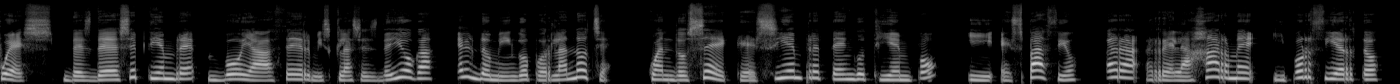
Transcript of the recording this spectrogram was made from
pues desde septiembre voy a hacer mis clases de yoga el domingo por la noche, cuando sé que siempre tengo tiempo y espacio para relajarme y, por cierto,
